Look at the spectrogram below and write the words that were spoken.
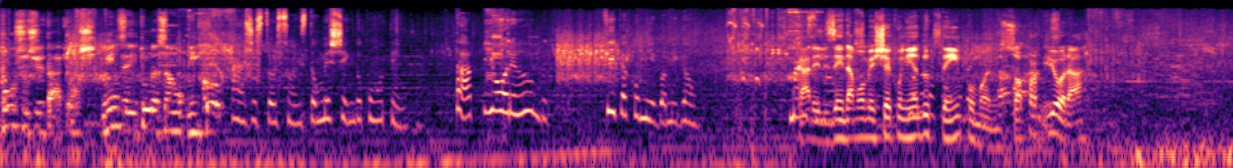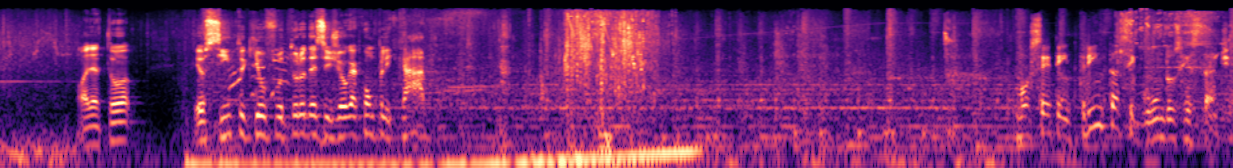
Pulsos de Tachyons. Minhas leituras são inco... As distorções estão mexendo com o tempo. Tá piorando. Fica comigo, amigão. Cara, eles ainda vão mexer com linha do tempo, mano. Só pra piorar. Olha, tô. Eu sinto que o futuro desse jogo é complicado. Você tem 30 segundos restantes.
